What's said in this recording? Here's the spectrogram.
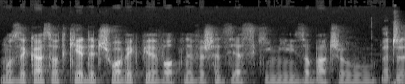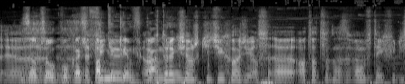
Muzyka jest od kiedy człowiek pierwotny wyszedł z jaskini i zobaczył... Znaczy, e, I zaczął pukać patykiem w O które kamień. książki ci chodzi? O, e, o to, co nazywam w tej chwili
